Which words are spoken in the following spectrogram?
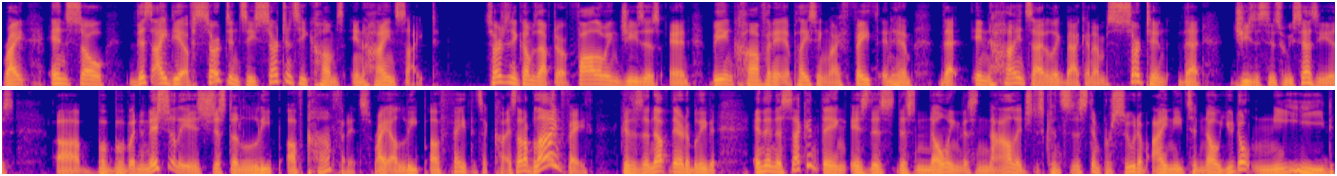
right? And so, this idea of certainty, certainty comes in hindsight. Certainty comes after following Jesus and being confident and placing my faith in him. That in hindsight, I look back and I'm certain that Jesus is who he says he is. Uh, but, but but initially, it's just a leap of confidence, right? A leap of faith. It's a it's not a blind faith because there's enough there to believe it. And then the second thing is this this knowing, this knowledge, this consistent pursuit of I need to know. You don't need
